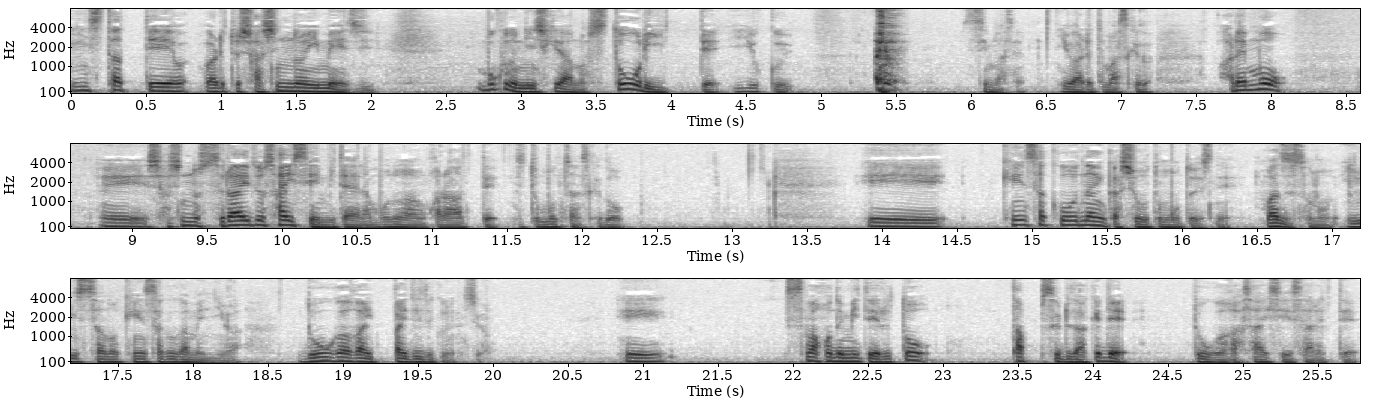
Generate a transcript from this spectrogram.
インスタって割と写真のイメージ。僕の認識であのストーリーってよく すいません言われてますけどあれも、えー、写真のスライド再生みたいなものなのかなってずっと思ってたんですけど、えー、検索を何かしようと思うとですねまずそのインスタの検索画面には動画がいっぱい出てくるんですよ。えー、スマホで見てるとタップするだけで動画が再生されて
